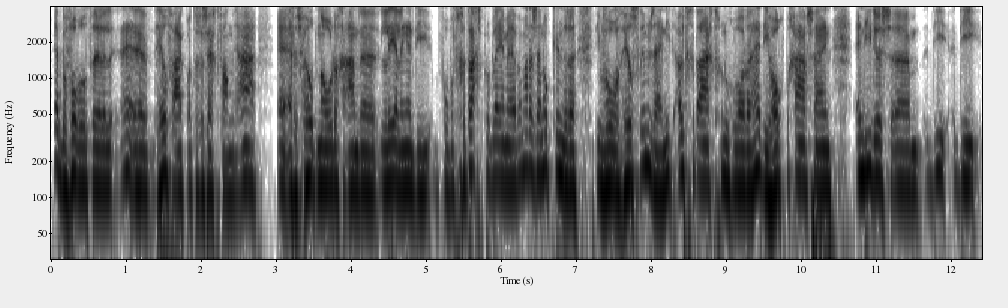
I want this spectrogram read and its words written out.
Bijvoorbeeld, eh, eh, heel vaak wordt er gezegd van ja, eh, er is hulp nodig aan de leerlingen die bijvoorbeeld gedragsproblemen hebben. Maar er zijn ook kinderen die bijvoorbeeld heel slim zijn, niet uitgedaagd genoeg worden, hè, die hoogbegaafd zijn en die dus ehm, die, die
